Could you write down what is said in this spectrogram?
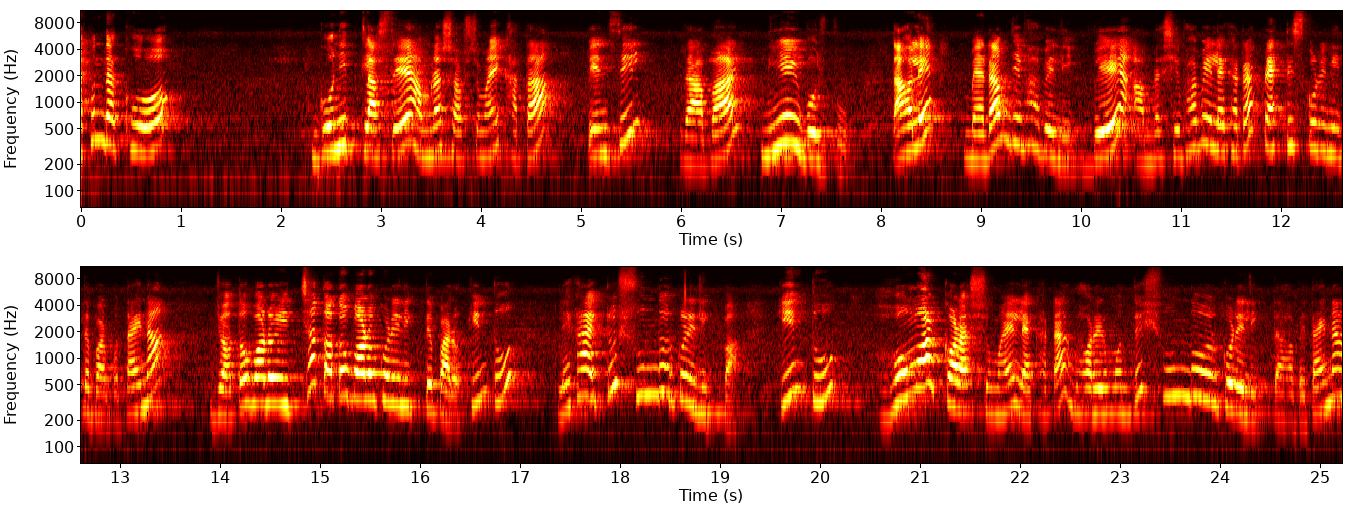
এখন দেখো, গণিত ক্লাসে আমরা সবসময় খাতা, পেন্সিল, রাবার নিয়েই বসবো। তাহলে ম্যাডাম যেভাবে লিখবে, আমরা সেভাবে লেখাটা প্র্যাকটিস করে নিতে পারব, তাই না? যত বড় ইচ্ছা তত বড় করে লিখতে পারো, কিন্তু লেখা একটু সুন্দর করে লিখবা। কিন্তু হোমওয়ার্ক করার সময় লেখাটা ঘরের মধ্যে সুন্দর করে লিখতে হবে, তাই না?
